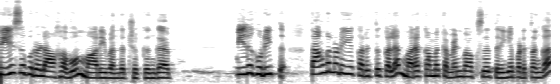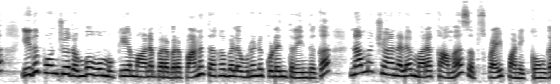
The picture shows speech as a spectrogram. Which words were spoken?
பேசுபொருளாகவும் மாறி வந்துட்டுருக்குங்க. இது குறித்து தங்களுடைய கருத்துக்களை மறக்காம கமெண்ட் பாக்ஸில் தெரியப்படுத்துங்க. இது போன்ற ரொம்பவும் முக்கியமான பரபரப்பான தகவலை உடனுக்குடன் தெரிந்துக்க நம்ம சேனலை மறக்காமல் சப்ஸ்கிரைப் பண்ணிக்கோங்க.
